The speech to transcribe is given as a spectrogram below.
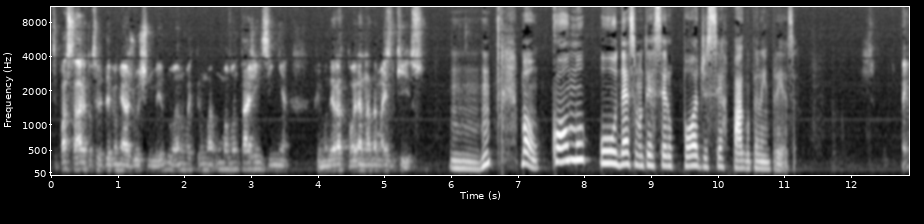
se, passaram. Então, se ele teve um reajuste no meio do ano, vai ter uma, uma vantagenzinha remuneratória, nada mais do que isso. Uhum. Bom, como o 13º pode ser pago pela empresa? Bem,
